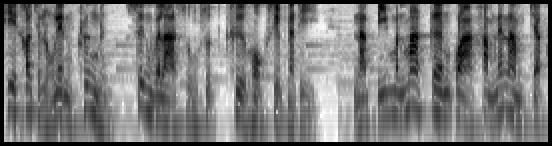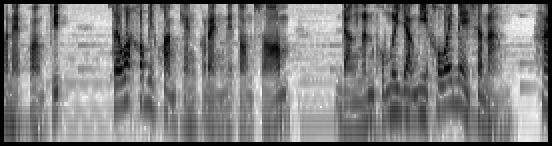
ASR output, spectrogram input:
ที่เขาจะลงเล่นครึ่งหนึ่ง ซึ่งเวลาสูงสุดคือ 60 นาที นัดนี้มันมากเกินกว่าคำแนะนำจากแผนกความฟิต แต่ว่าเขามีความแข็งแกร่งในตอนซ้อม ดังนั้นผมเลยยากมีเขาไว้ในสนามฮา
